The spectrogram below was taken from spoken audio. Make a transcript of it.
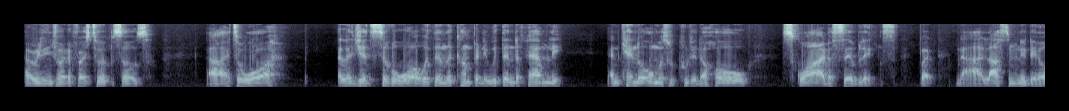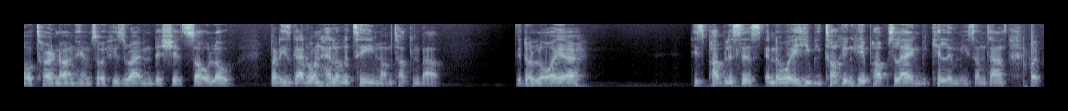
I really enjoyed the first two episodes. Uh, it's a war, a legit civil war within the company, within the family. And Kendall almost recruited a whole squad of siblings. But nah, last minute they all turned on him, so he's riding this shit solo. But he's got one hell of a team. I'm talking about the lawyer, his publicist, and the way he be talking hip hop slang be killing me sometimes. But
